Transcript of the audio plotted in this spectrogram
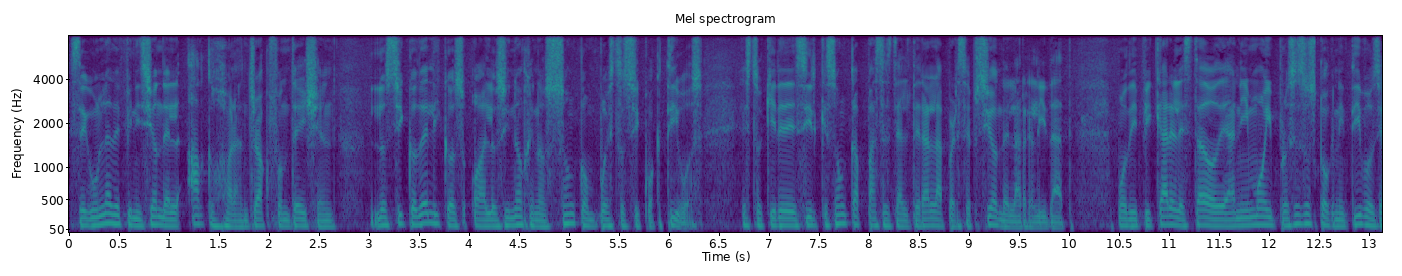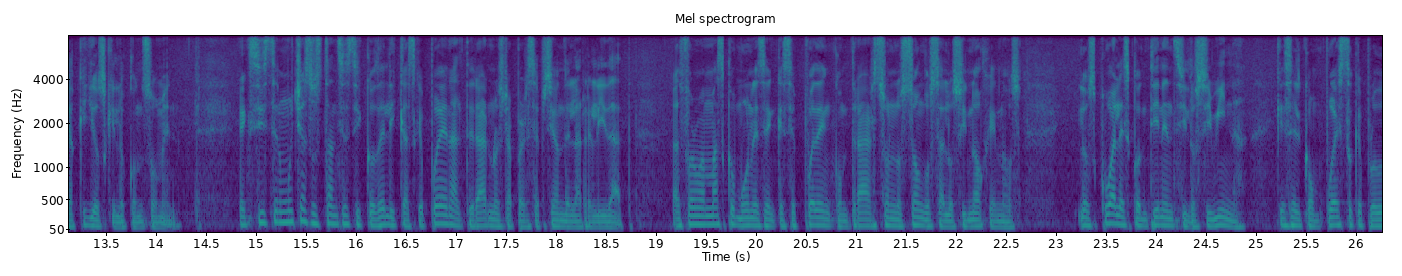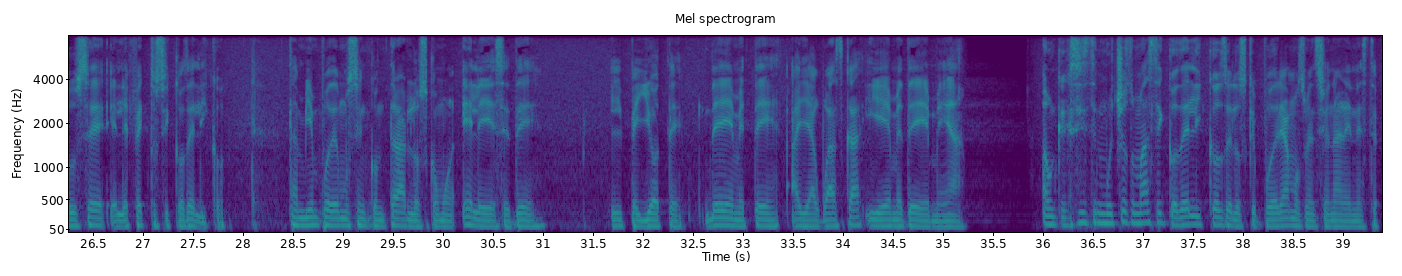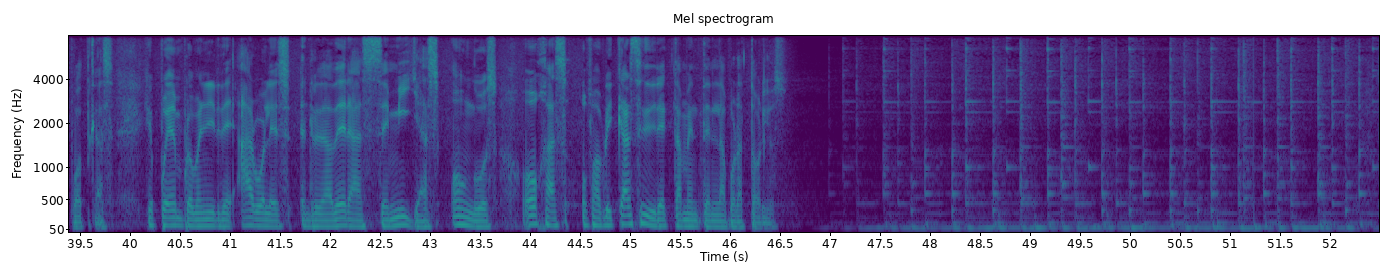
Según la definición del Alcohol and Drug Foundation, los psicodélicos o alucinógenos son compuestos psicoactivos. Esto quiere decir que son capaces de alterar la percepción de la realidad, modificar el estado de ánimo y procesos cognitivos de aquellos que lo consumen. Existen muchas sustancias psicodélicas que pueden alterar nuestra percepción de la realidad. Las formas más comunes en que se puede encontrar son los hongos alucinógenos, los cuales contienen psilocibina, que es el compuesto que produce el efecto psicodélico. También podemos encontrarlos como LSD, el peyote, DMT, ayahuasca y MDMA. Aunque existen muchos más psicodélicos de los que podríamos mencionar en este podcast, que pueden provenir de árboles, enredaderas, semillas, hongos, hojas o fabricarse directamente en laboratorios.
